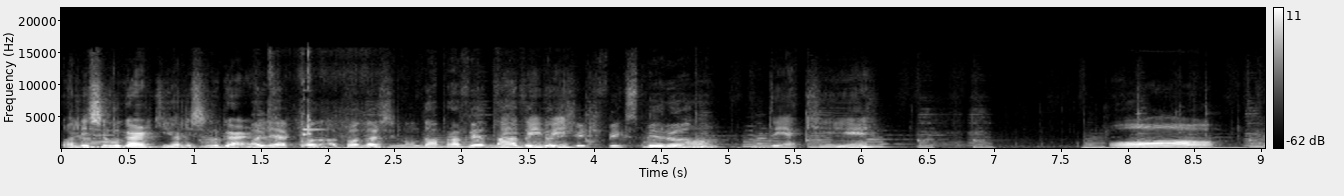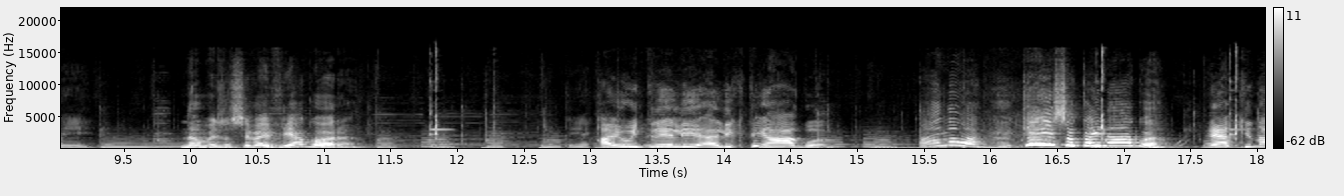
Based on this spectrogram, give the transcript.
Olha esse lugar aqui, olha esse lugar. Olha, quando- quando a gente não dá pra ver nada, vem, então vem. a gente fica esperando. Ó, tem aqui. ó. Vem. Não, mas você vai ver agora. Aqui Ah, eu entrei ali, é ali que tem água. Ah, não. Que isso? Eu caí na água. É aqui na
